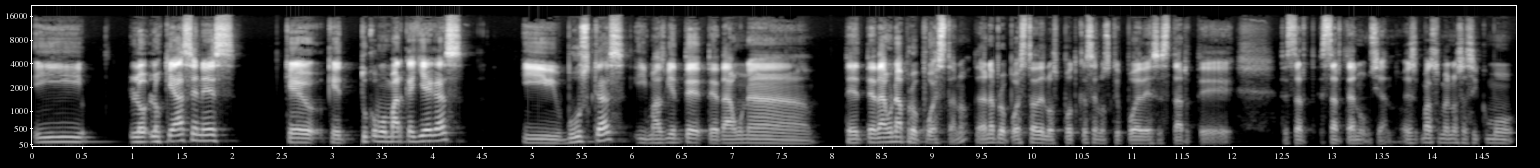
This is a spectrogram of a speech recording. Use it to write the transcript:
Y lo, que hacen es que, tú como marca llegas y buscas y más bien te, da una... Te, da una propuesta, ¿no? Te da una propuesta de los podcasts en los que puedes estarte, estarte anunciando. Es más o menos así como,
